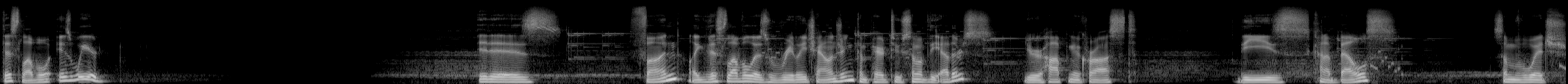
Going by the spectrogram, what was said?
This level is weird. It is fun. Like this level is really challenging compared to some of the others. You're hopping across these kind of bells, some of which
